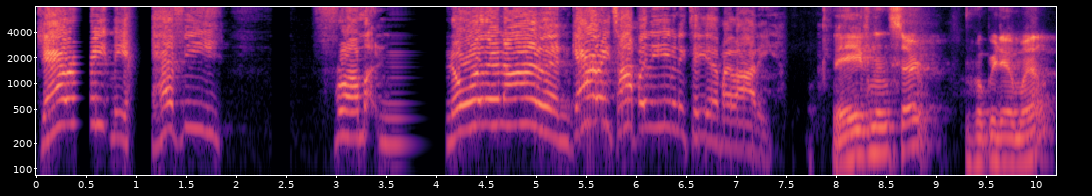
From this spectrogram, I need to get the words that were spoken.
Gary Miheffy from Northern Ireland. Gary, top of the evening to you, my laddie. Good evening, sir. Hope you're doing well.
